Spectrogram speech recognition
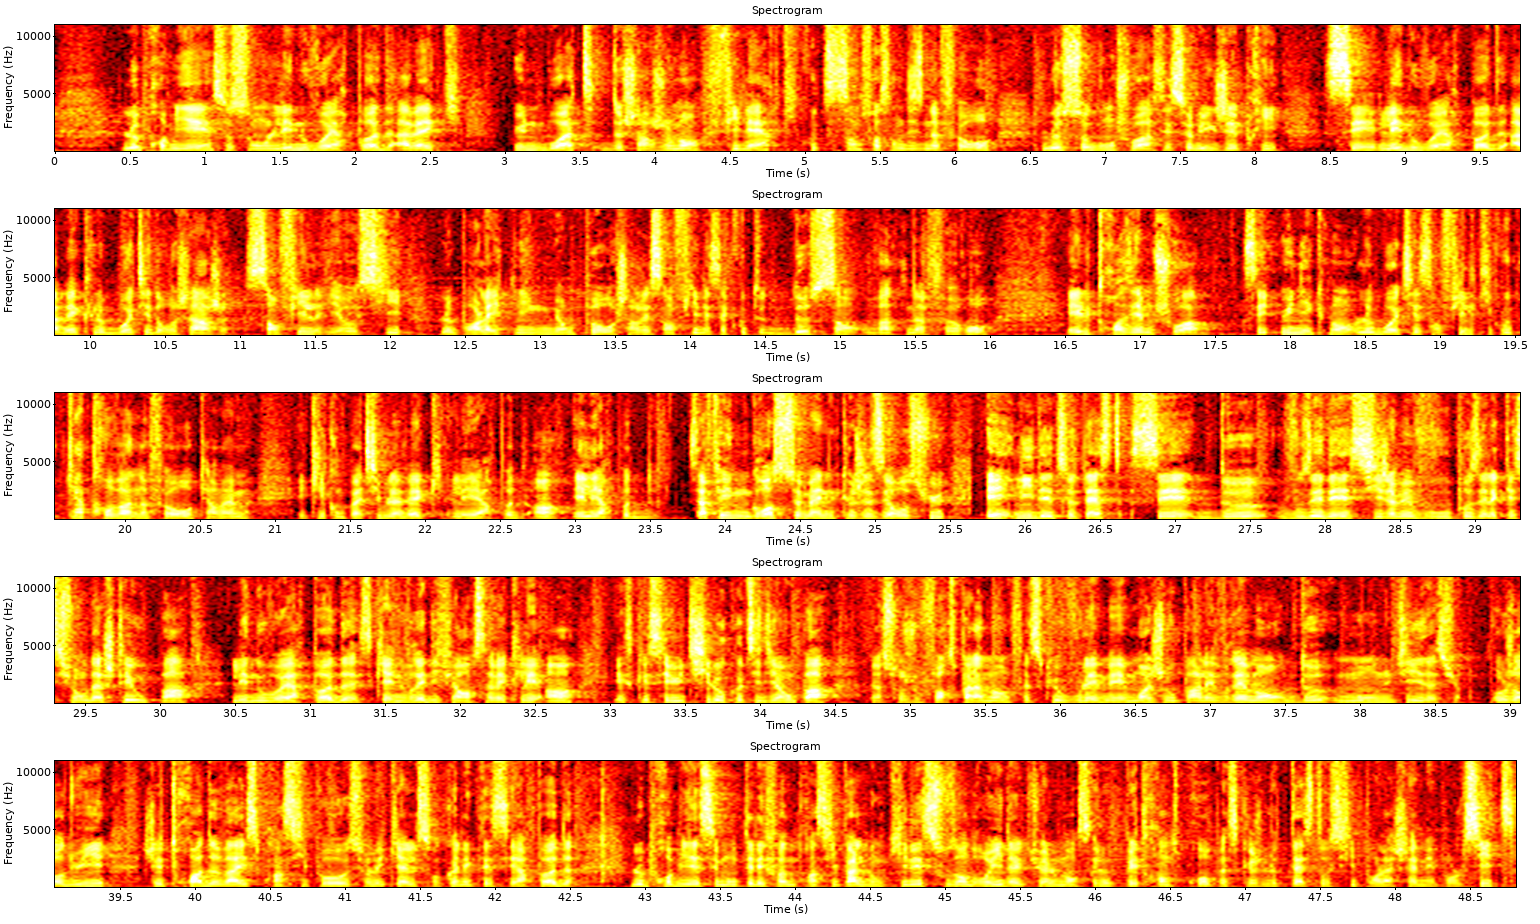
Le premier, ce sont les nouveaux AirPods avec une boîte de chargement filaire qui coûte 179 euros. Le second choix, c'est celui que j'ai pris, c'est les nouveaux AirPods avec le boîtier de recharge sans fil. Il y a aussi le port Lightning, mais on peut recharger sans fil et ça coûte 229 euros. Et le troisième choix, c'est uniquement le boîtier sans fil qui coûte 89 euros quand même et qui est compatible avec les AirPods 1 et les AirPods 2. Ça fait une grosse semaine que je les ai reçus et l'idée de ce test, c'est de vous aider si jamais vous vous posez la question d'acheter ou pas les nouveaux AirPods, est-ce qu'il y a une vraie différence avec les 1, est-ce que c'est utile au quotidien ou pas? Bien sûr, je vous force pas la main, vous faites ce que vous voulez, mais moi, je vais vous parler vraiment de mon utilisation. Aujourd'hui, j'ai trois devices principaux sur lesquels sont connectés ces AirPods. Le premier, c'est mon téléphone principal, donc il est sous Android. Actuellement, c'est le P30 Pro parce que je le teste aussi pour la chaîne et pour le site.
